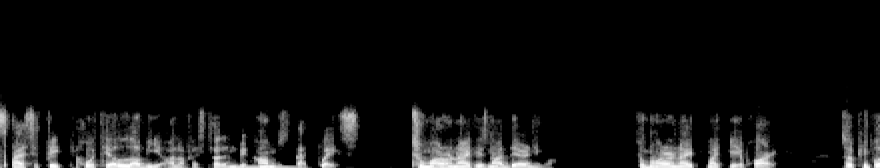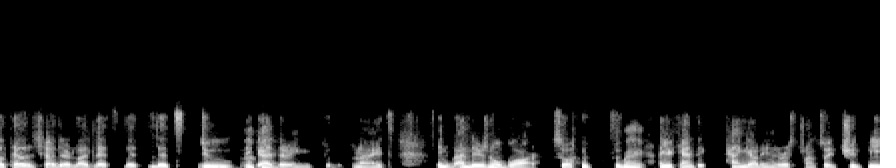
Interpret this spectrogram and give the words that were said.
specific hotel lobby all of a sudden becomes Mm. that place. Tomorrow night is not there anymore. Tomorrow night might be a park. So people tell each other like, let's let let's do a Okay. gathering to- tonight, and, and there's no bar, so, so Right. and you can't hang out in a restaurant. So it should be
